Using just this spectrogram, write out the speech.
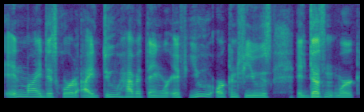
In my Discord, I do have a thing where if you are confused, it doesn't work,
